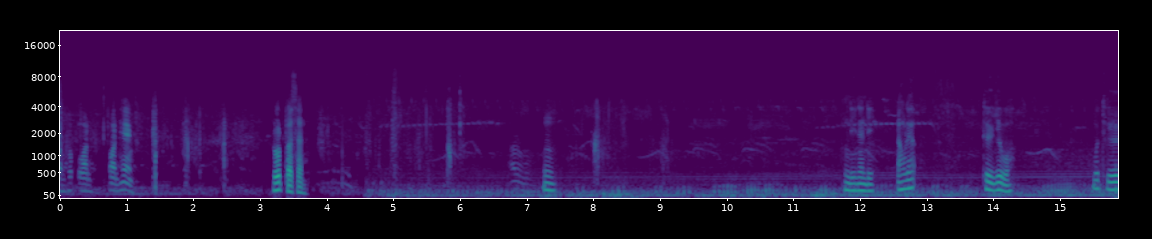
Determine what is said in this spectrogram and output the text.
อ่อนครับอ่อนอ่อนแห้งรูดเปอร์เซ็นต์อืมดีนั่นดีเอาแล้ว ถืออยู่เหรอบ่ถือ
